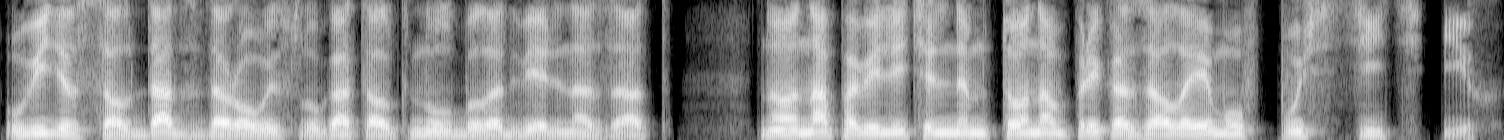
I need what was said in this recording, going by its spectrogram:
Увидев солдат, здоровый слуга толкнул было дверь назад, но она повелительным тоном приказала ему впустить их.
